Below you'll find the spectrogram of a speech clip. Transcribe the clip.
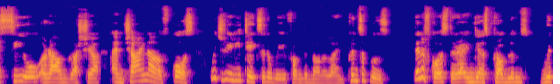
SCO around Russia and China, of course, which really takes it away from the non-aligned principles. Then, of course, there are India's problems with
